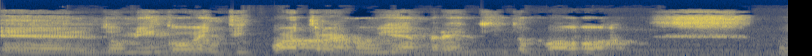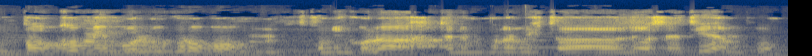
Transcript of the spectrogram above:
el domingo 24 de noviembre en Quito, Ecuador. Un poco me involucro con, con Nicolás, tenemos una amistad de hace tiempo,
